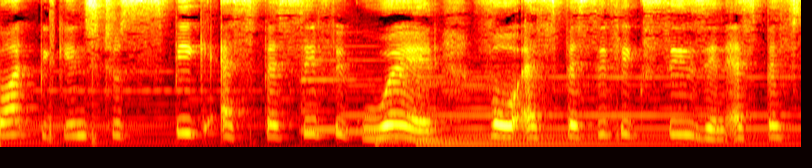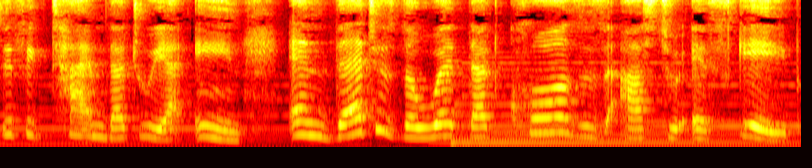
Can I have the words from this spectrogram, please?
God begins to speak a specific word for a specific season, a specific time that we are in. And that is the word that causes us to escape.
